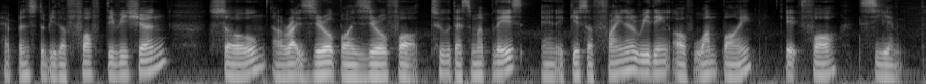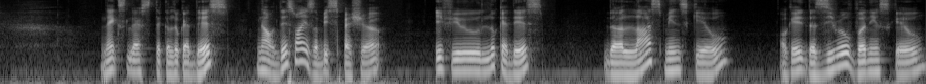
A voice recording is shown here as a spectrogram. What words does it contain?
happens to be the fourth division. So I'll write 0.04, two decimal place, and it gives a final reading of 1.84 cm. Next, let's take a look at this. Now, this one is a bit special. If you look at this, the last main scale, okay, the zero vernier scale,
